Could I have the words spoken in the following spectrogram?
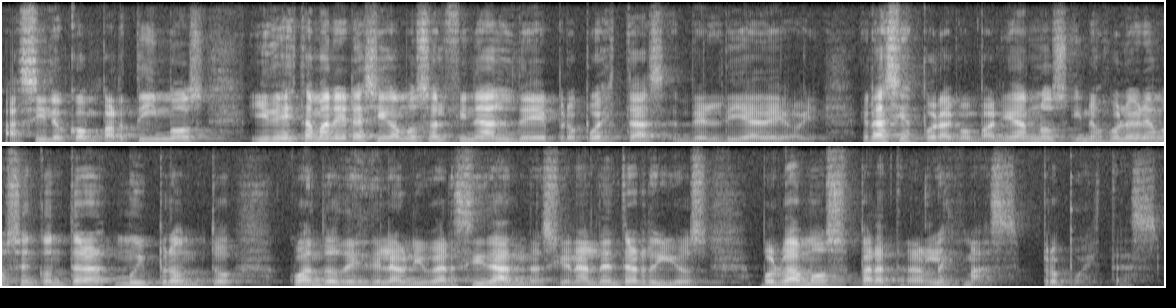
así lo compartimos y de esta manera llegamos al final de Propuestas del día de hoy. Gracias por acompañarnos y nos volveremos a encontrar muy pronto cuando desde la Universidad Nacional de Entre Ríos volvamos para traerles más propuestas.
